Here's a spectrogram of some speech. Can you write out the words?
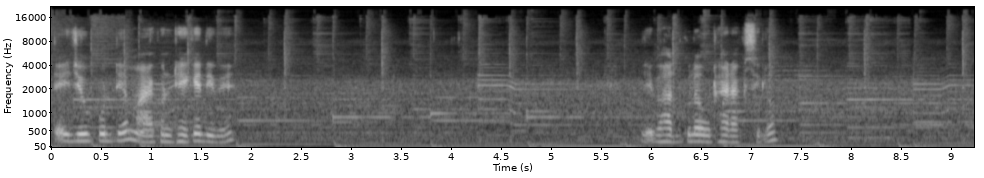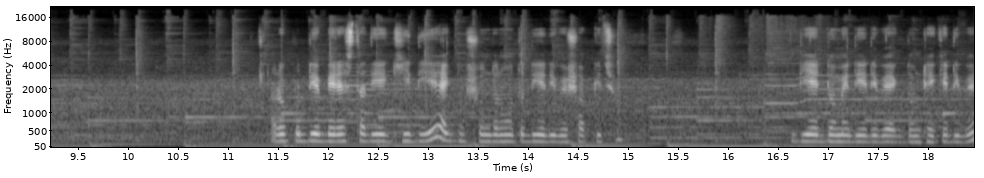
তো এই যে উপর দিয়ে মা এখন ঢেকে দিবে। যে ভাতগুলো উঠায় রাখছিল। আর উপর দিয়ে বেরেস্তা দিয়ে ঘি দিয়ে একদম সুন্দর মতো দিয়ে দিবে সব কিছু দিয়ে দমে দিয়ে দিবে, একদম ঢেকে দিবে।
